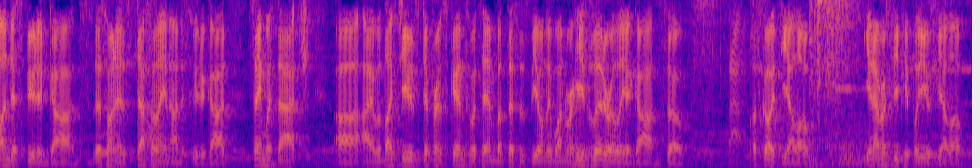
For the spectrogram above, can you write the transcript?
undisputed gods. This one is definitely an undisputed god. Same with Thatch. Uh, I would like to use different skins with him, but this is the only one where he's literally a god. So let's go with yellow. You never see people use yellow.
